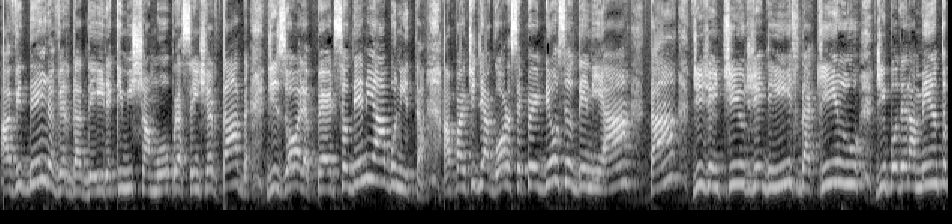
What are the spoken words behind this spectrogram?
a videira verdadeira que me chamou para ser enxertada diz: olha, perde seu DNA, bonita. A partir de agora você perdeu seu DNA, tá? De gentil, de, de isso, daquilo, de empoderamento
